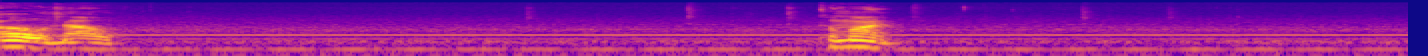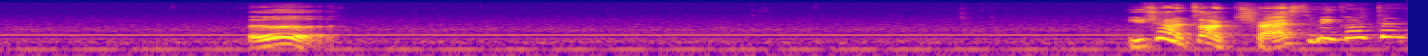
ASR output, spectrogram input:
Oh no. Come on. Ugh. You trying to talk trash to me, Gunther?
